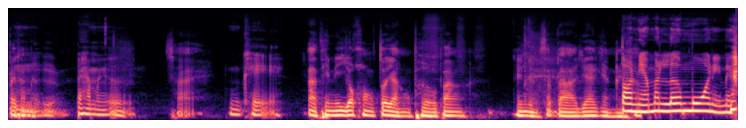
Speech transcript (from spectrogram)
ไปทำอย่างอื่น ไปทำอย่างอื่น ใช่โอเคอะทีนี้ยกของตัวอย่างของเพร์ลบ้างในหนึ่งสัปดาห์แยกยังไงตอนครับเนี้ยมันเริ่มมั่วนิดนึง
